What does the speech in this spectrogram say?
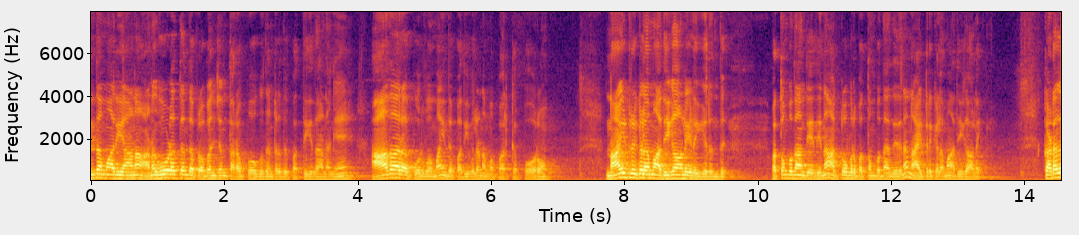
எந்த மாதிரியான அனுகூலத்தை இந்த பிரபஞ்சம் தரப்போகுதுன்றது பற்றி தானுங்க. ஆதாரபூர்வமாக இந்த பதிவில் நம்ம பார்க்க போகிறோம் ஞாயிற்றுக்கிழமை அதிகாலையில் இருந்து பத்தொன்பதாம் தேதினா அக்டோபர் பத்தொன்பதாம் தேதினா ஞாயிற்றுக்கிழமை அதிகாலை. கடக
